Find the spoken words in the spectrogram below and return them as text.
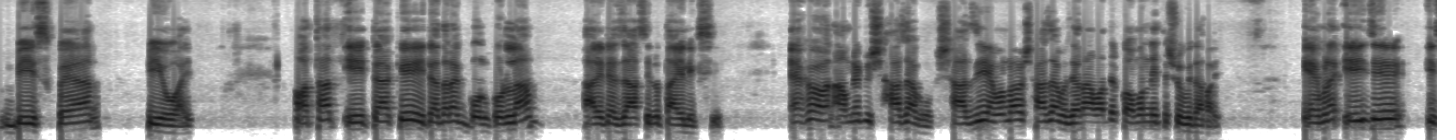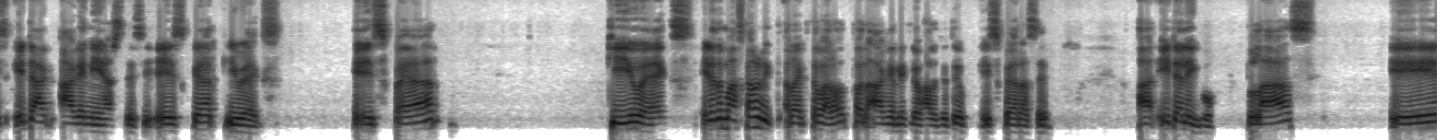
B square P Y অর্থাৎ এটাকে এটা দ্বারা গুণ করলাম, আর এটা যা ছিল তাই লিখছি। এখন আমরা একটু সাজাবো। সাজিয়ে এমন ভাবে সাজাবো যেন আমাদের কমন নিতে সুবিধা হয়। আমরা এই যে এটা আগ- নিয়ে আসতেছি। A square Q X A square Q X এটা তো মাঝখানেও রাখতে পারো, তাহলে আগে লিখলে ভালো, যেহেতু স্কোয়ার আছে। আর এটা লিখব। Plus A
